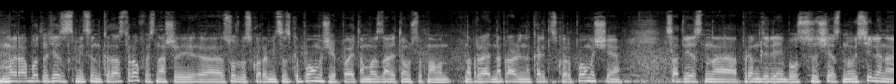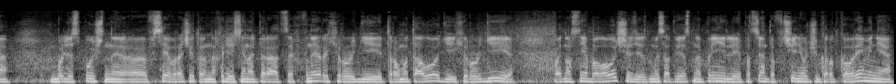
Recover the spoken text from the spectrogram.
Мы работали тесно с медицинской катастрофой, с нашей э, службой скорой медицинской помощи, поэтому мы знали о том, что к нам направлена карета скорой помощи. Соответственно, прием отделения было существенно усилено. Были спущены э, все врачи, которые находились на операциях в нейрохирургии, травматологии, хирургии. Поэтому у нас не было очереди. Мы, соответственно, приняли пациентов в течение очень короткого времени.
